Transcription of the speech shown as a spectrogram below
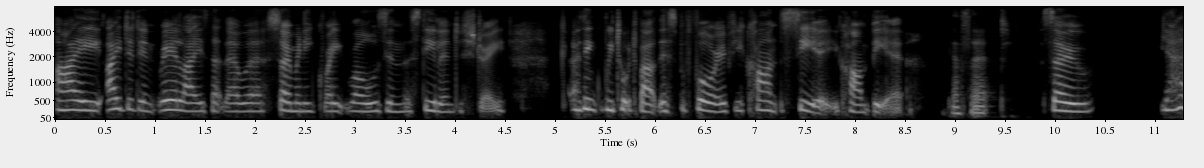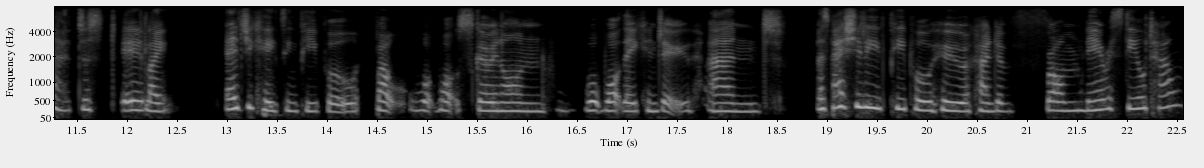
I I didn't realize that there were so many great roles in the steel industry. I think we talked about this before. If you can't see it, you can't be it. That's it. So, yeah, just it, like educating people about what what's going on, what what they can do, and especially people who are kind of from near a steel town.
